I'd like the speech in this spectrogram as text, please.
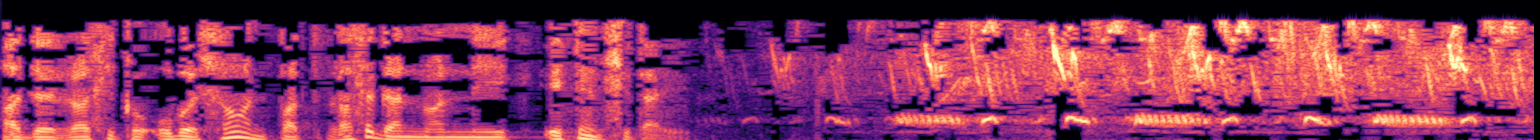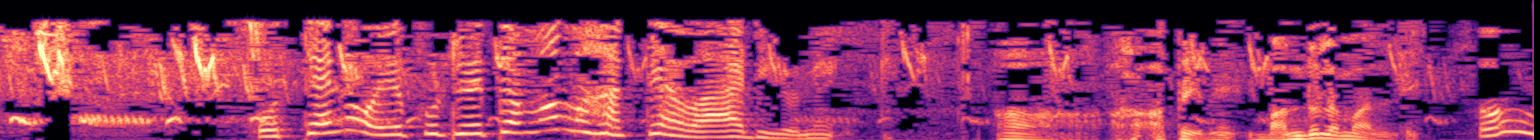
අද රසික ඔබ ශ්‍රවණපත් රස ගන්වන්නේ එතෙන් සිටයි. ඔතන ඔය පුටුවේ තමයි මහත්තයා වාඩි උනේ. ආ අපේ මේ බන්දුල මල්ලි. ඔව්.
